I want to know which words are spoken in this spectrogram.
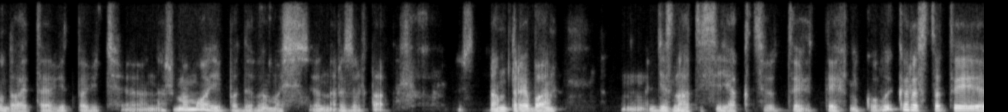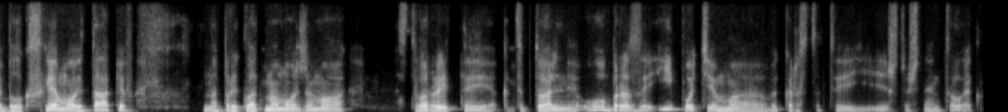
Ну, давайте відповідь е, нажмемо і подивимось на результат. Нам треба дізнатися, як цю техніку використати, блок схему етапів. Наприклад, ми можемо створити концептуальні образи і потім е, використати штучний інтелект,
